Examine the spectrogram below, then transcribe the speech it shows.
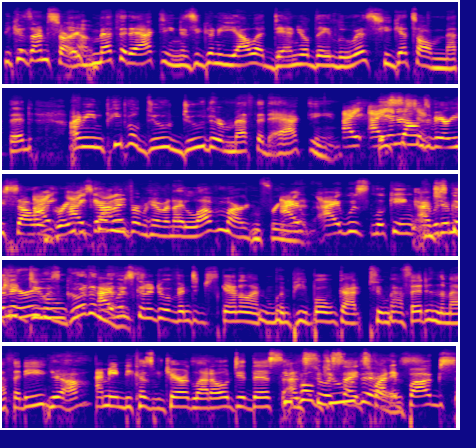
because I'm sorry, Yeah. method acting. Is he going to yell at Daniel Day Lewis? He gets all method. I mean, people do do their method acting. I- I this sounds very sour I- grapes I coming from him, and I love Martin Freeman. I was looking. I And was going to do. was good in I was going to do a vintage scandal on when people got too method in the methody. Yeah. I mean, because Jared Leto did this People on Suicide Squad. It bugs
